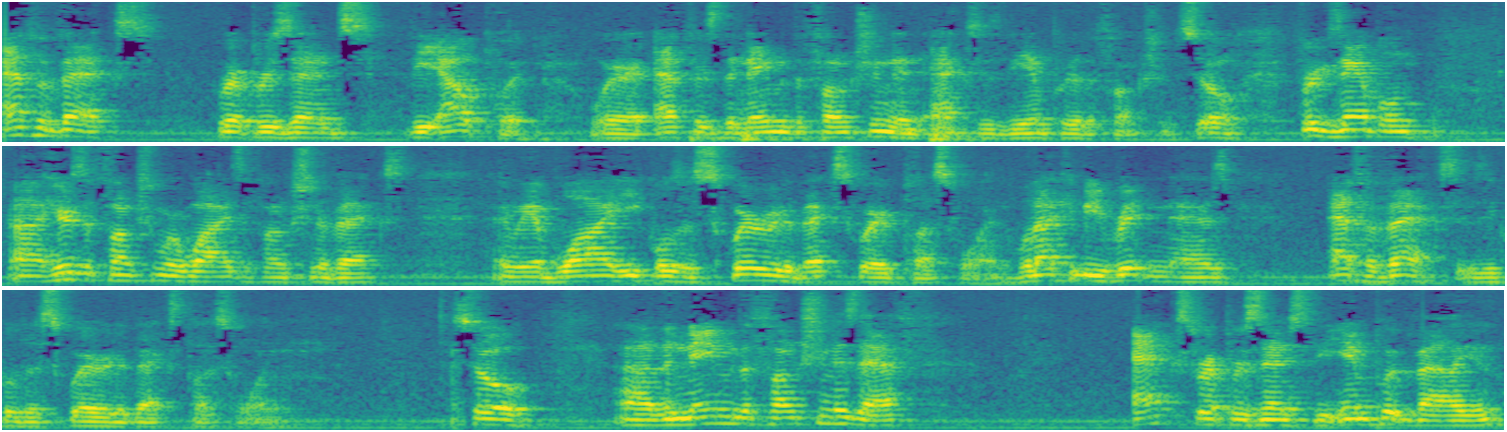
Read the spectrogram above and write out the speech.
f of x represents the output, where f is the name of the function and x is the input of the function. So, for example, uh, here's a function where y is a function of x, and we have y equals the square root of x squared plus 1. Well, that can be written as f of x is equal to square root of x plus 1. So uh, the name of the function is f. x represents the input value.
